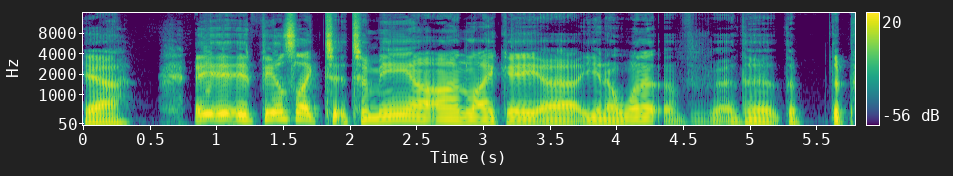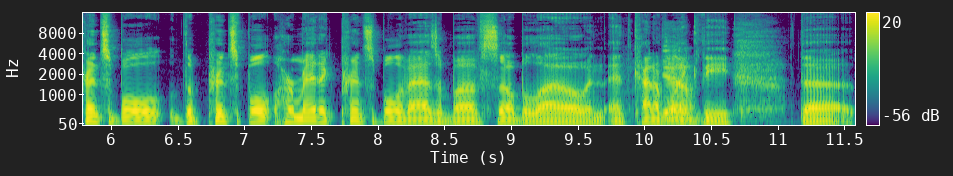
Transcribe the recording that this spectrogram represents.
yeah. It, it feels like to, to me on like a uh, you know one of the the the principle the principle hermetic principle of as above so below and, and kind of yeah. like the the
